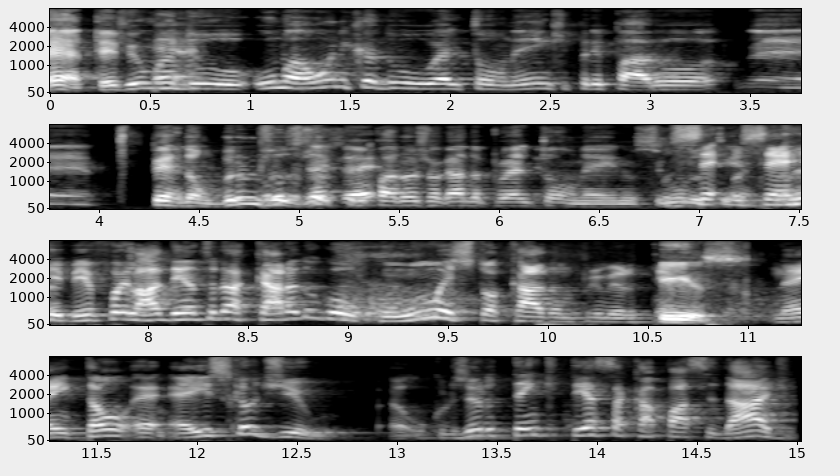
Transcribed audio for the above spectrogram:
É, teve uma, é. Do, uma única do Elton Nem que preparou. É, perdão, Bruno, Bruno José, José, preparou a jogada para o Elton Nem no segundo o C, tempo. O CRB né? foi lá dentro da cara do gol, com uma estocada no primeiro tempo. Isso. Né? Então, é, é isso que eu digo. O Cruzeiro tem que ter essa capacidade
